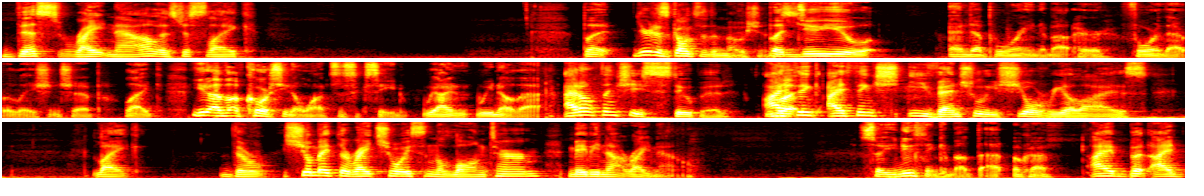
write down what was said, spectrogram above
this right now is just like But you're just going through the motions. but do you end up worrying about her for that relationship? Like you know, of course you don't want to succeed. We I, we know that. I don't think she's stupid. I think I think sh eventually she'll realize, like, the she'll make the right choice in the long term. Maybe not right now. So you do think about that, okay? I but I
